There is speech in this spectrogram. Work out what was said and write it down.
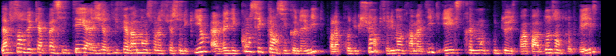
l'absence de capacité à agir différemment sur la situation des clients avait des conséquences économiques pour la production absolument dramatiques et extrêmement coûteuses par rapport à d'autres entreprises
